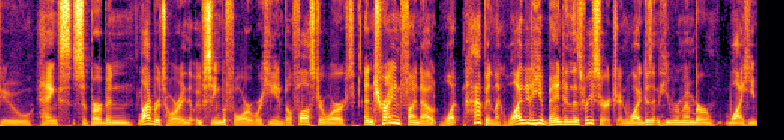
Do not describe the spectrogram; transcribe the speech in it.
to Hank's suburban laboratory that we've seen before, where he and Bill Foster worked, and try and find out what happened. Like, why did he abandon this research? And why doesn't he remember why he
